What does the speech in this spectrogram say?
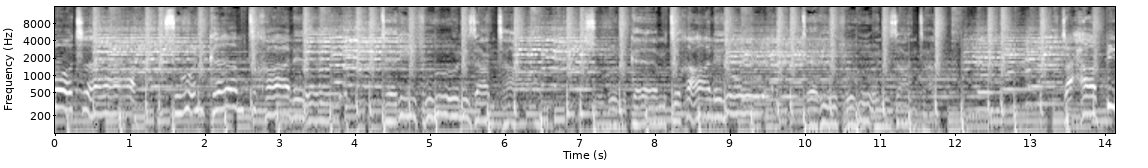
ቦታ ስውን ከምትኻል ተሪፉ ን ውን ል ተሪፉንዛንታ ቢ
